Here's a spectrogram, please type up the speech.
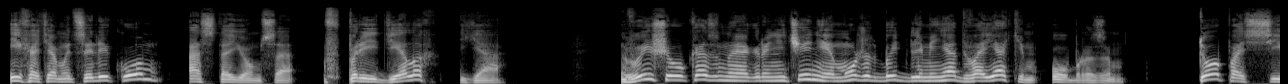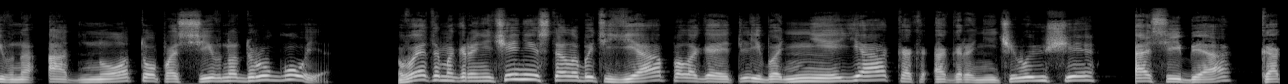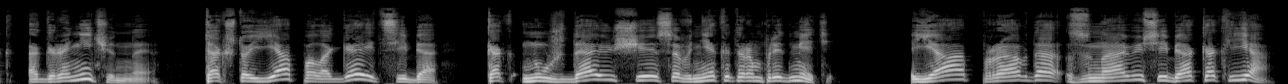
и хотя мы целиком остаемся в пределах «я». Вышеуказанное ограничение может быть для меня двояким образом – то пассивно одно, то пассивно другое. В этом ограничении, стало быть, «я» полагает либо не «я» как ограничивающее, а себя как ограниченное. Так что «я» полагает себя как нуждающееся в некотором предмете. Я, правда, знаю себя как «я»,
